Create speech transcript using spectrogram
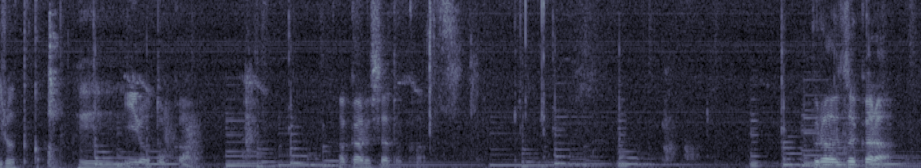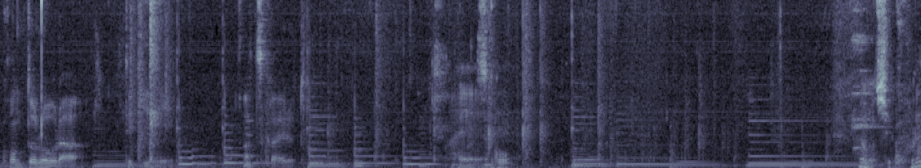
色とか。へえ色とか明るさとか。ブラウザからコントローラー的に扱えると。へえすごい。面白い。これ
